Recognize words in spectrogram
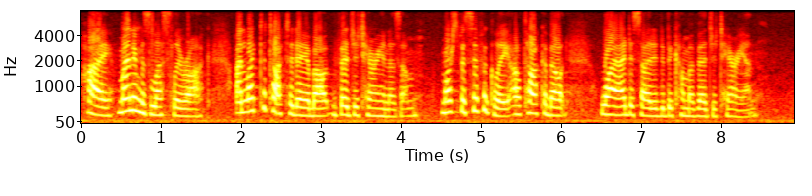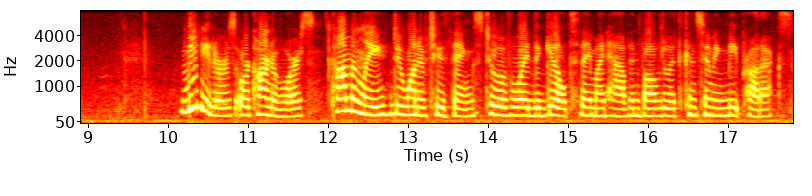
Hi, my name is Leslie Rock. I'd like to talk today about vegetarianism. More specifically, I'll talk about why I decided to become a vegetarian. Meat eaters or carnivores commonly do one of two things to avoid the guilt they might have involved with consuming meat products.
